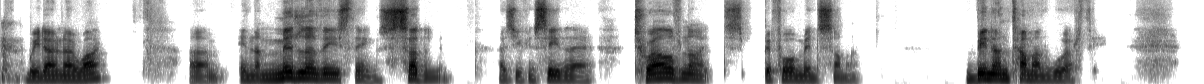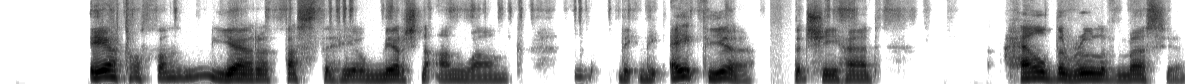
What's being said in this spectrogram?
We don't know why. Um, in the middle of these things, suddenly, as you can see there, 12 nights before midsummer, Binantaman Worthy. Eartothan Yera Thastahio Mirshna Anwald, the, the eighth year that she had held the rule of Mercia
